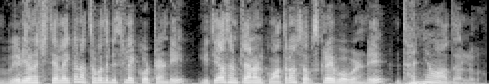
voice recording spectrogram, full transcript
వీడియో నచ్చితే లైక్ నచ్చబోతే డిస్లైక్ కొట్టండి. ఇతిహాసం ఛానల్కి మాత్రం సబ్స్క్రైబ్ అవ్వండి. ధన్యవాదాలు.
